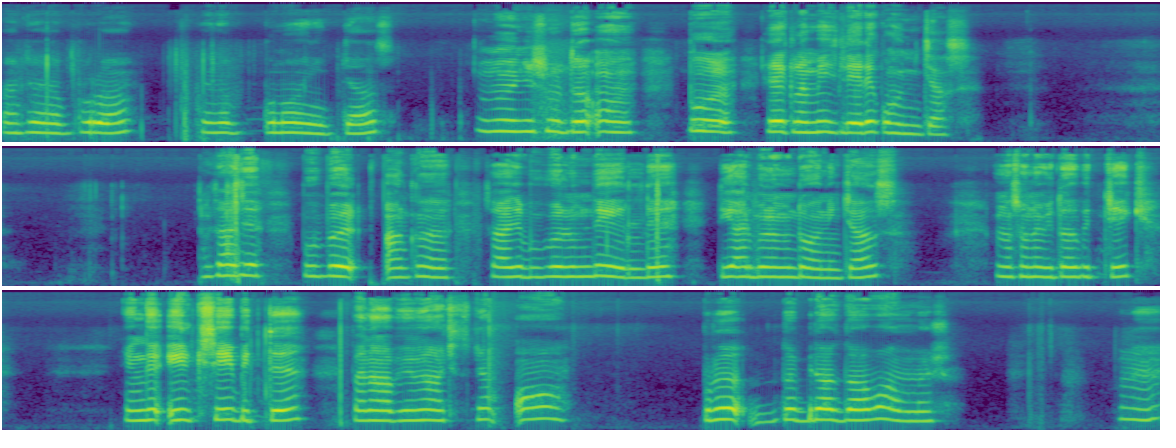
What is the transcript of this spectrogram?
arkadaşlar bura. Şimdi bunu oynayacağız. Ama önce şurada on, bu reklamı izleyerek oynayacağız. Sadece bu böl arkadaşlar sadece bu bölüm değil de diğer bölümde oynayacağız. Ondan sonra video bitecek. Çünkü ilk şey bitti. Ben abimi açacağım. Aa! Burada biraz daha varmış. Bu ne?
